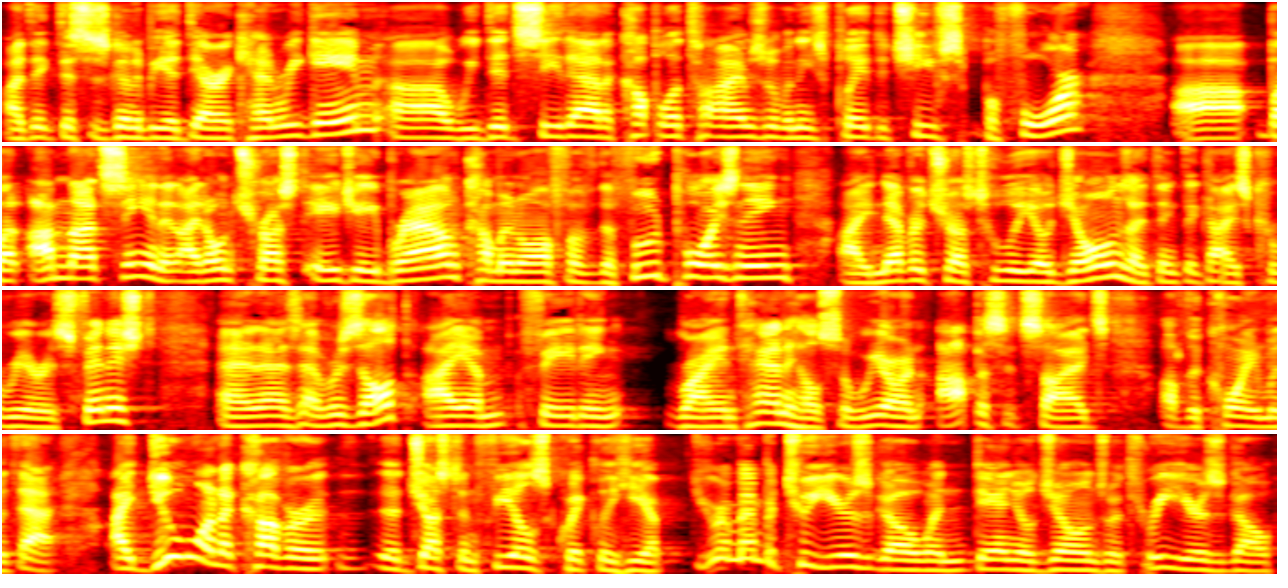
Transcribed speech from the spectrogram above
I think this is going to be a Derrick Henry game. Uh, we did see that a couple of times when he's played the Chiefs before. Uh, but I'm not seeing it. I don't trust A.J. Brown coming off of the food poisoning. I never trust Julio Jones. I think the guy's career is finished. And as a result, I am fading Ryan Tannehill. So we are on opposite sides of the coin with that. I do want to cover Justin Fields quickly here. Do you remember two years ago when Daniel Jones, or three years ago,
